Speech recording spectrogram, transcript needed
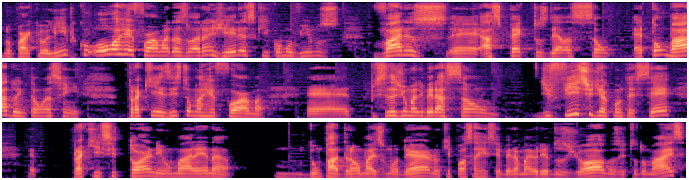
no Parque Olímpico ou a reforma das Laranjeiras, que como vimos vários é, aspectos delas são é tombado, então assim, para que exista uma reforma, é, precisa de uma liberação difícil de acontecer, é, para que se torne uma arena hum, de um padrão mais moderno, que possa receber a maioria dos jogos e tudo mais.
